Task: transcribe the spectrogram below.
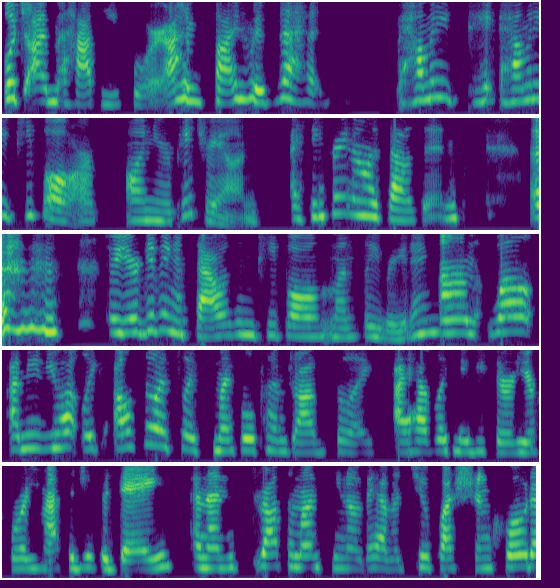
which I'm happy for. I'm fine with that. How many, how many people are on your Patreon? I think right now a thousand. So you're giving a thousand people monthly readings? Um, well, I mean, you have like also it's like my full time job, so like I have like maybe thirty or forty messages a day, and then throughout the month, you know, they have a two question quota.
